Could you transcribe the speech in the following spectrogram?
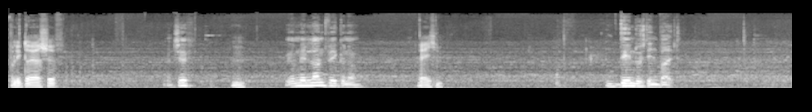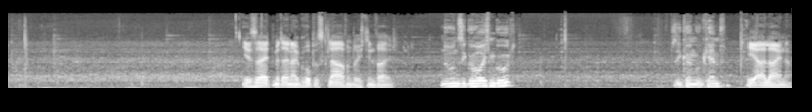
Wo liegt euer Schiff? Ein Schiff. Hm. Wir haben den Landweg genommen. Welchen? Den durch den Wald. Ihr seid mit einer Gruppe Sklaven durch den Wald. Nun, Sie gehorchen gut. Sie können gut kämpfen. Ihr alleine.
